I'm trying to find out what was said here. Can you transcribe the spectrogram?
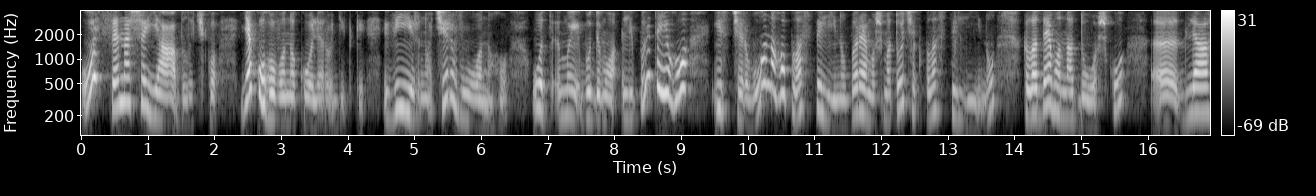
Ось це наше яблучко. Якого воно кольору, дітки? Вірно, червоного. От ми будемо ліпити його із червоного пластиліну. Беремо шматочок пластиліну, кладемо на дошку. Е, Для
